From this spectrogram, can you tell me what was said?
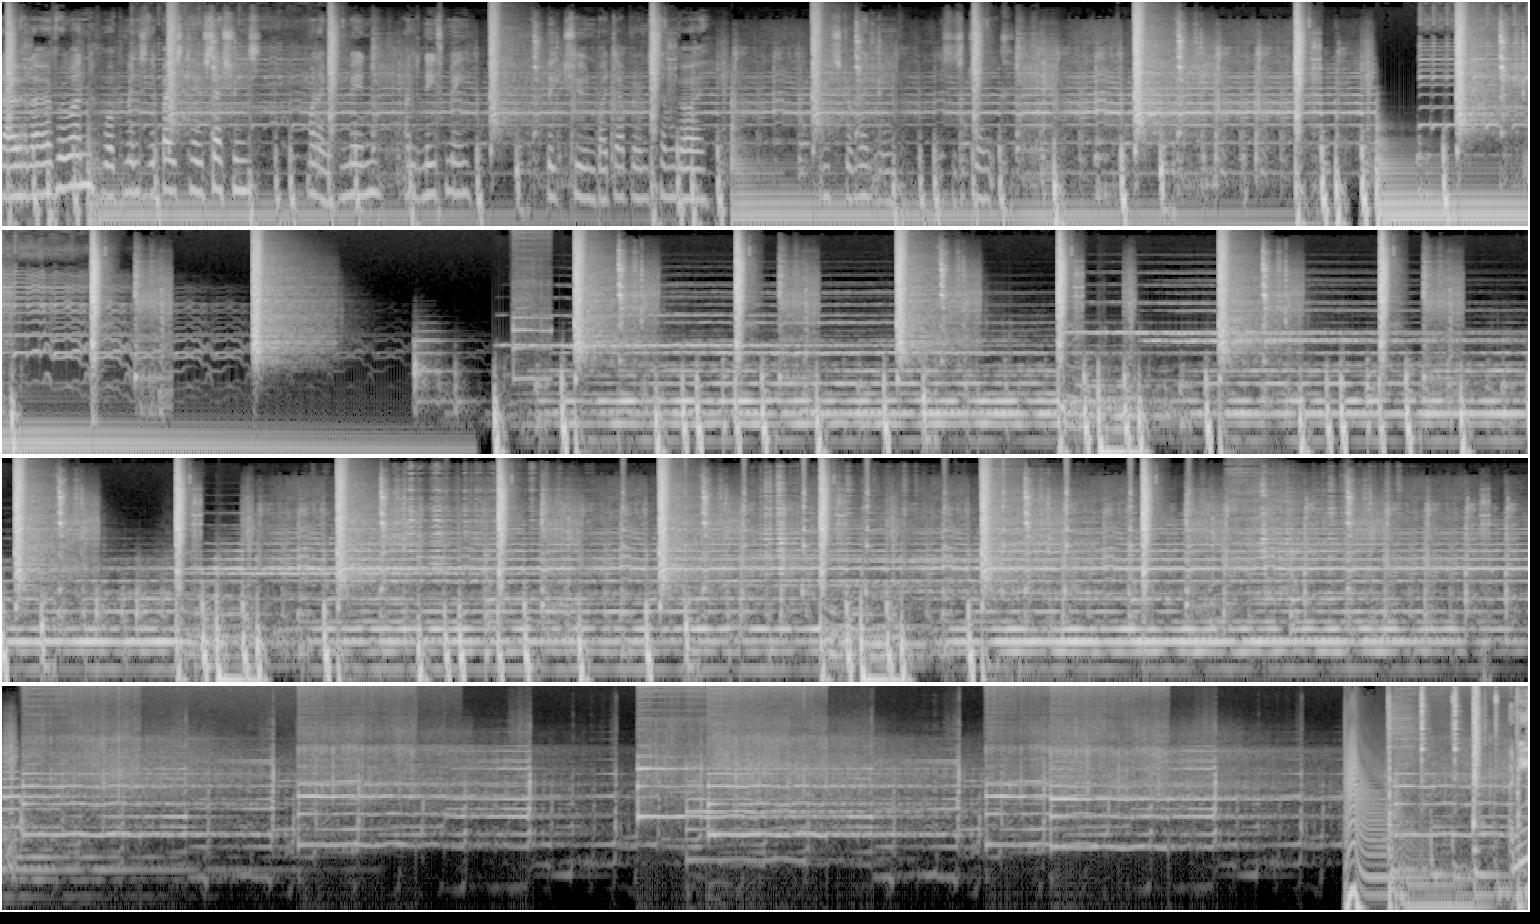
Hello, hello everyone. Welcome into the Bass Cave Sessions. My name is Min. Underneath me, big tune by Dabbler and some guy. Instrumental. This is Junk.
